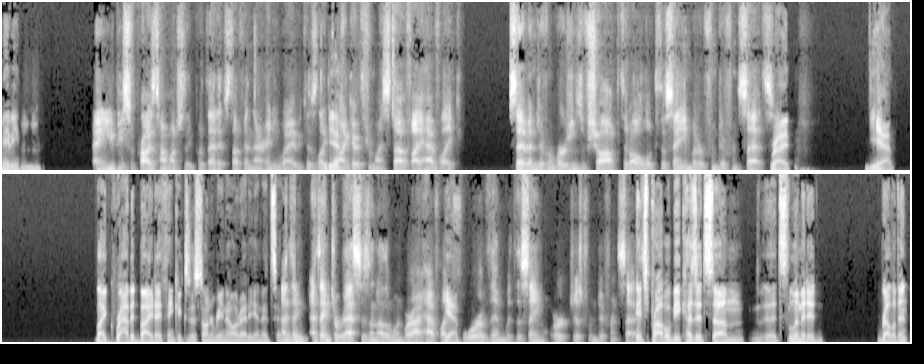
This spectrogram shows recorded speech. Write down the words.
Maybe. Mhm. And you'd be surprised how much they put that stuff in there anyway. Because like Yeah. when I go through my stuff, I have like seven different versions of Shock that all look the same but are from different sets. Right. Yeah. Yeah. Like Rabid Bite, I think exists on Arena already, and it's in. I think I think Duress is another one where I have like Yeah. four of them with the same art just from different sets. it's probably because it's um it's limited relevant,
